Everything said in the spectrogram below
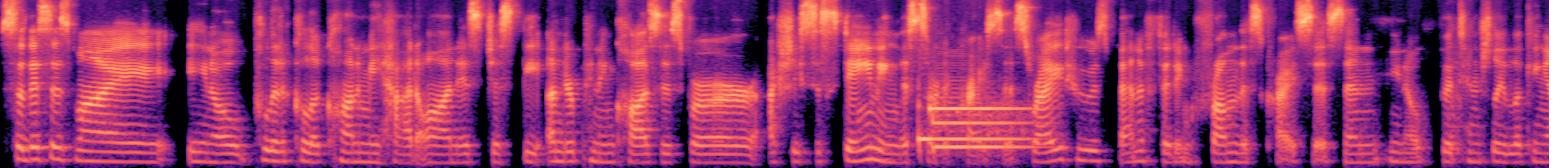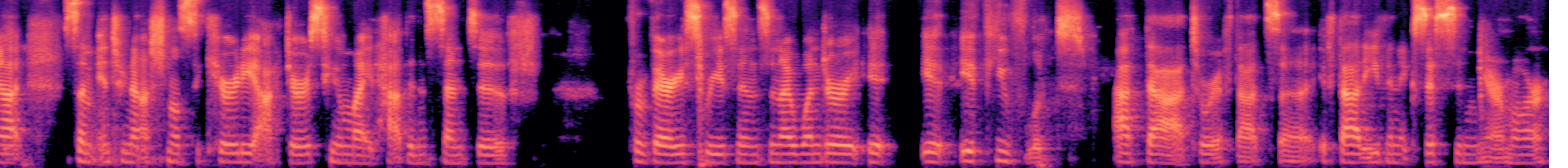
so this is my you know political economy hat on is just the underpinning causes for actually sustaining this sort of crisis right? Who is benefiting from this crisis and you know potentially looking at some international security actors who might have incentive for various reasons. And i wonder it, it, if you've looked at that or if that's uh, if that even exists in myanmar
